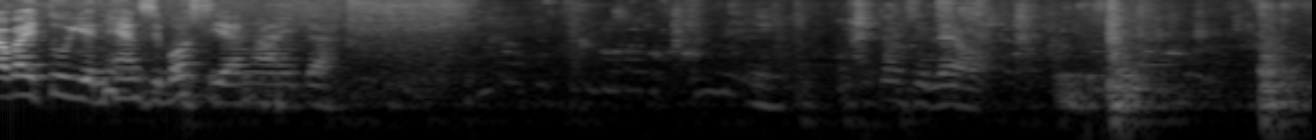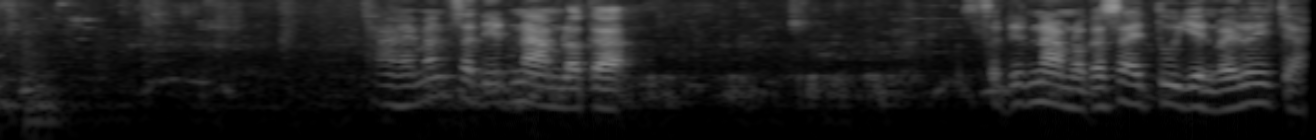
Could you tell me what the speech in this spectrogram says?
เอาไว้ตู้เย็นแห้งสิบ่เสียง่ายจ้ะนี่จังสิแล้วถ้าให้มันเสด็จน้ำแล้วก็เสด็จน้ำแล้วก็ใส่ตู้เย็นไว้เลยจ้ะ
